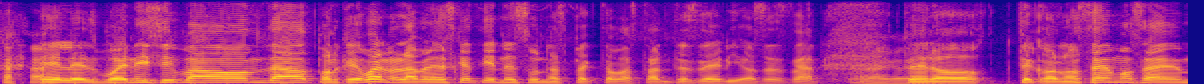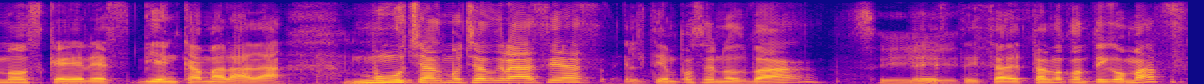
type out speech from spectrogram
Él es buenísima onda, porque bueno, la verdad es que tienes un aspecto bastante serio, César, pero te conocemos, sabemos que eres bien camarada. Muchas, muchas gracias. El tiempo se nos va. Sí. Este, estando contigo más.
